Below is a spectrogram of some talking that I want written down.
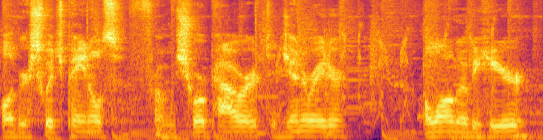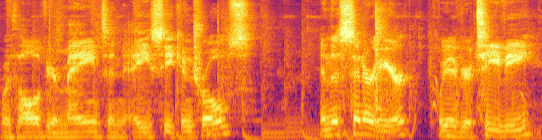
all of your switch panels from shore power to generator, along over here with all of your mains and AC controls. In the center here, we have your TV.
